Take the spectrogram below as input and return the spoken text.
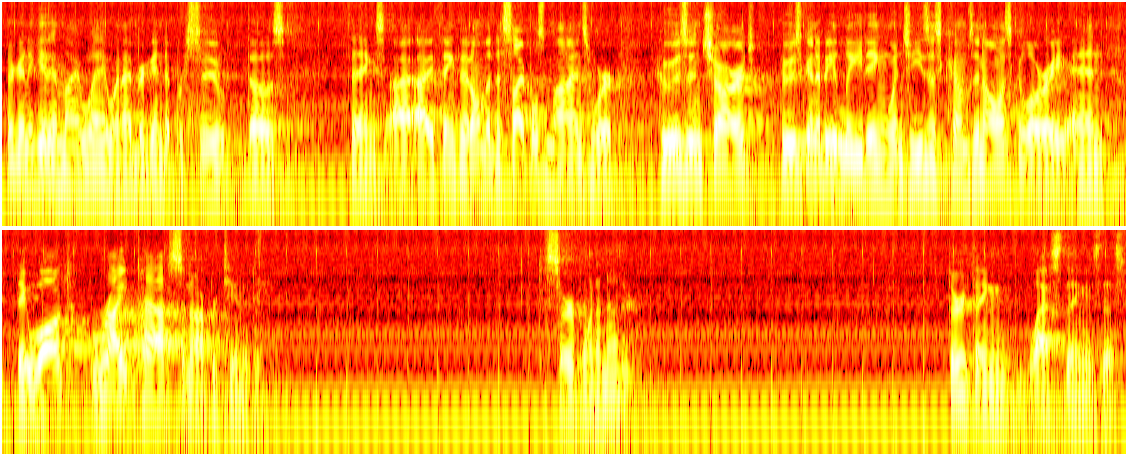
They're going to get in my way when I begin to pursue those things. I, I, think that on the disciples' minds were who's in charge, who's going to be leading when Jesus comes in all his glory, and they walked right past an opportunity to serve one another. Third thing, last thing is this.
